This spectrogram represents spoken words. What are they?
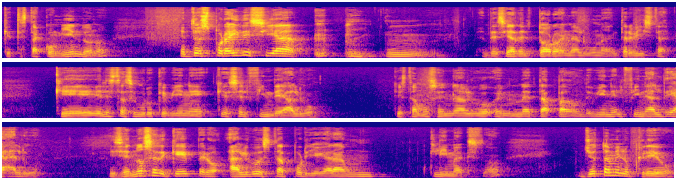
que te, está comiendo, ¿no? Entonces, por ahí decía, decía del toro en alguna entrevista, que él está seguro que viene, que es el fin de algo, que estamos en algo, en una etapa donde viene el final de algo. Dice, no sé de qué, pero algo está por llegar a un clímax, ¿no? Yo también lo creo.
